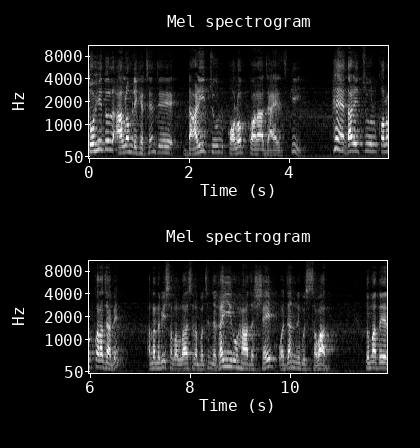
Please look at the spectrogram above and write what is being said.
তহিদুল আলম লিখেছেন যে, দাড়ি চুল কলব করা জায়েজ কি? হ্যাঁ দাড়ি চুল কলব করা যাবে। আল্লাহ নবী সাল্লাহ সাল্লাম বলছেন যে গাইরু হাজ শেব ও জান্নিবুস সওয়াদ তোমাদের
